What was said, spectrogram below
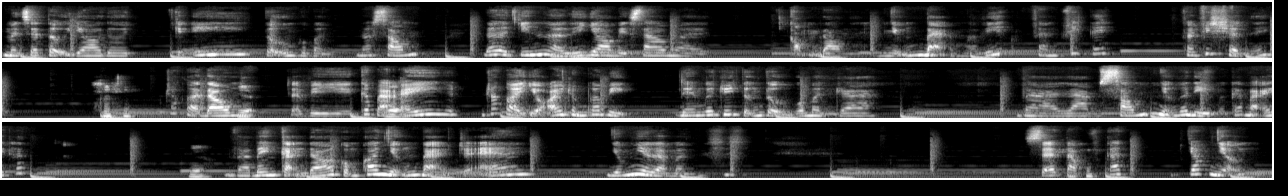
mình sẽ tự do đưa cái ý tưởng của mình nó sống đó là chính là lý do vì sao mà cộng đồng những bạn mà viết fanfic ấy fanfiction ấy rất là đông yeah. tại vì các bạn yeah. ấy rất là giỏi trong cái việc đem cái trí tưởng tượng của mình ra và làm sống những cái điều mà các bạn ấy thích yeah. và bên cạnh đó cũng có những bạn trẻ giống như là mình sẽ tập cách chấp nhận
